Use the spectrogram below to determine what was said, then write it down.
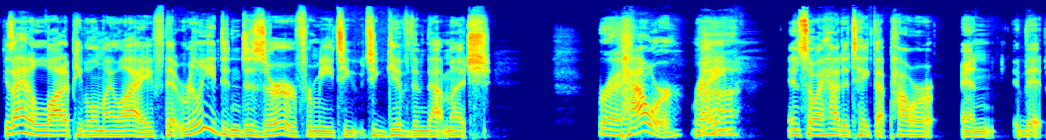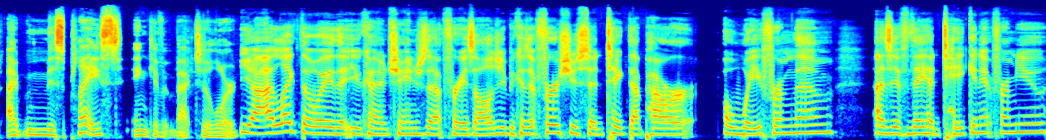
Because I had a lot of people in my life that really didn't deserve for me to to give them that much Right. power, right? Uh-huh. And so I had to take that power and that I misplaced and give it back to the Lord. Yeah, I like the way that you kind of changed that phraseology because at first you said take that power away from them as if they had taken it from you,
